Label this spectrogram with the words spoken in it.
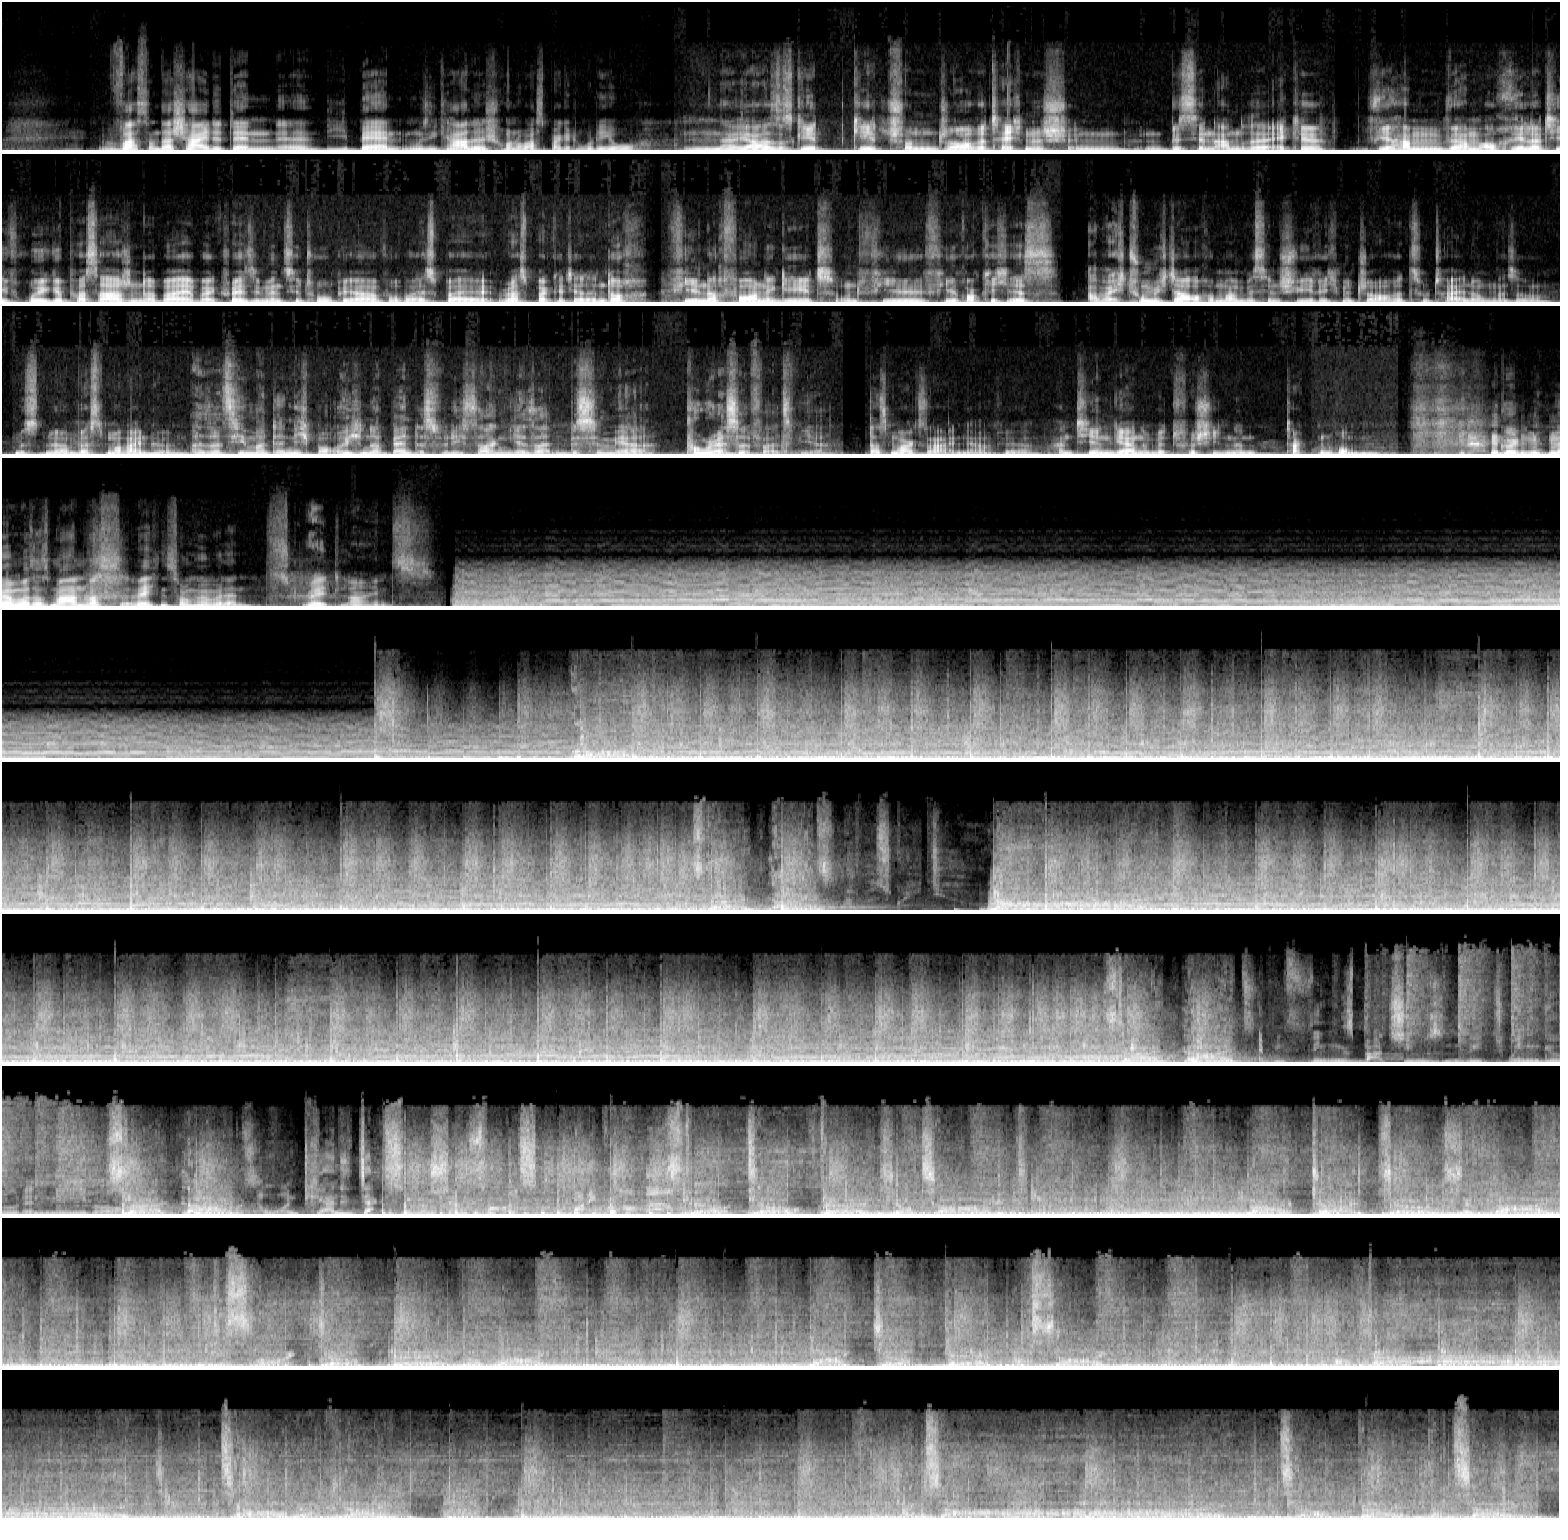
Was unterscheidet denn äh, die Band musikalisch von Rust Bucket Rodeo? Naja, also es geht, geht schon genre-technisch in ein bisschen andere Ecke. Wir haben, wir haben auch relativ ruhige Passagen dabei bei Crazy Man's Utopia, wobei es bei Rust Bucket ja dann doch viel nach vorne geht und viel, viel rockig ist. Aber ich tue mich da auch immer ein bisschen schwierig mit Genrezuteilung, also müssten wir am besten mal reinhören. Also als jemand, der nicht bei euch in der Band ist, würde ich sagen, ihr seid ein bisschen mehr progressive als wir. Das mag sein, ja. Wir hantieren gerne mit verschiedenen Takten rum. Gut, hören wir uns das mal an. Was, welchen Song hören wir denn? Straight Lines. Choosing between good and evil. But no one can detect solutions for this money problem. Still your things are tight. Burden to survive. Destroy your middle life. By to get outside. Of that. To recognize. And inside.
